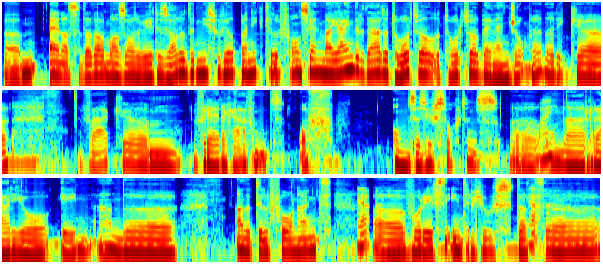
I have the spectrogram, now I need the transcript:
Um, en als ze dat allemaal zouden weten, zouden er niet zoveel paniektelefoons zijn. Maar ja, inderdaad, het hoort wel, het hoort wel bij mijn job, hè, dat ik... Uh, vaak um, vrijdagavond of om zes uur s ochtends, uh, om naar Radio 1 aan de, aan de telefoon hangt ja. uh, voor eerste interviews, dat, ja. uh,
